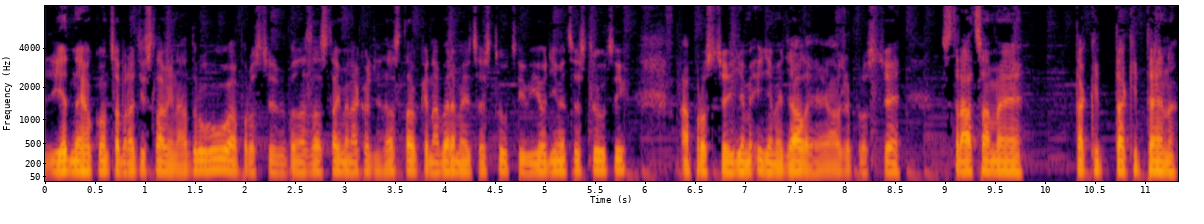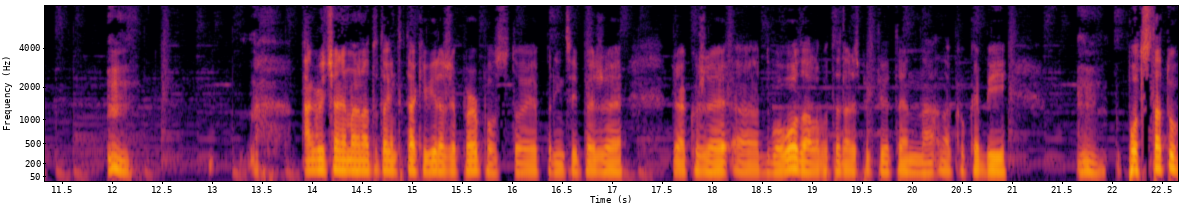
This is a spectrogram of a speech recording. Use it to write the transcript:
jedného konca Bratislavy na druhú a proste nás zastavíme na každej zastávke, nabereme cestujúcich, vyhodíme cestujúcich a proste ideme, ideme ďalej. A že proste strácame taký, taký ten Angličania majú na to taký, taký výraz, že purpose, to je v princípe, že že akože uh, dôvod, alebo teda respektíve ten ako keby podstatu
